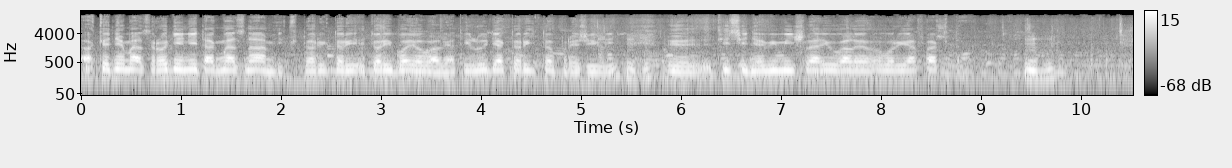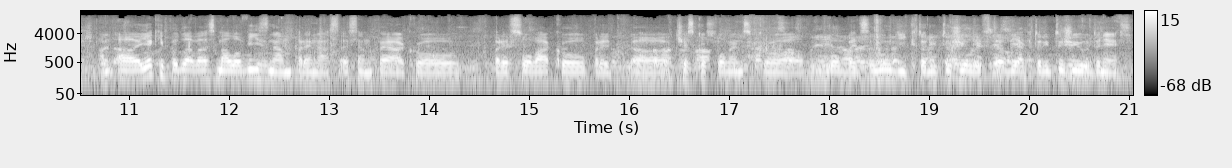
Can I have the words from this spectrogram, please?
a keď nemá z rodiny, tak má známych, ktorí, ktorí, ktorí bojovali. A tí ľudia, ktorí to prežili, e, tí si nevymýšľajú, ale hovoria fakta. A, a jaký podľa vás malo význam pre nás SMP ako pre Slovákov, pre uh, Československo a vôbec ľudí, ktorí tu žili vtedy a ktorí tu žijú dnes?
